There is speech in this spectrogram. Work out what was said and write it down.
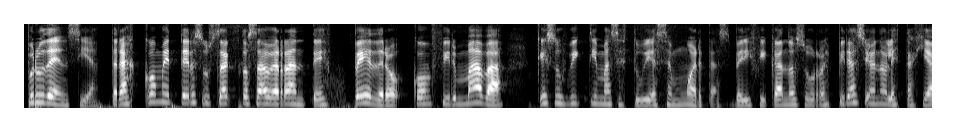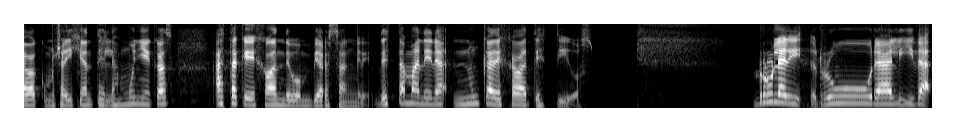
Prudencia. Tras cometer sus actos aberrantes, Pedro confirmaba que sus víctimas estuviesen muertas, verificando su respiración o les tajeaba, como ya dije antes, las muñecas hasta que dejaban de bombear sangre. De esta manera nunca dejaba testigos. Rurali- ruralidad.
